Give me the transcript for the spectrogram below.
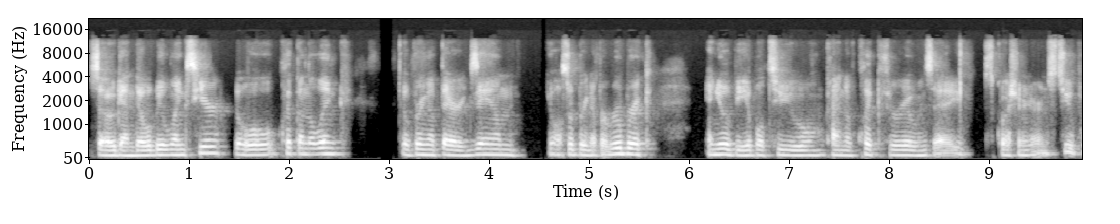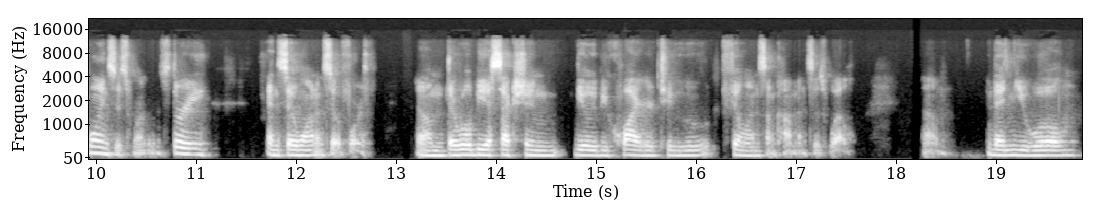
so again, there will be links here. You'll click on the link, you'll bring up their exam. You'll also bring up a rubric and you'll be able to kind of click through and say, this question earns two points, this one earns three, and so on and so forth. Um, there will be a section you'll be required to fill in some comments as well. Um, then you will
